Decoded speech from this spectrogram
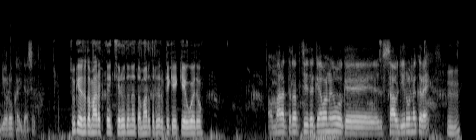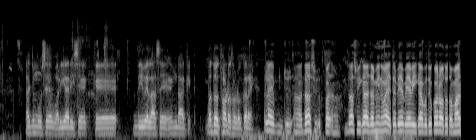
જો રોકાઈ જશે તો. શું કહેશો તમારે કઈ ખેડૂતોને તમારા તરફથી કઈ કહેવું હોય તો? અમારા તરફથી તો કહેવાનું એવું કે સાવ જીરો ન કરાય. અજમુ છે વરિયાળી છે કે દિવેલા છે એંડા કે બધો થોડો થોડો કરાય. એટલે દસ દસ વીઘા જમીન હોય તો બે બે વીઘા બધું કરો તો તમારે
